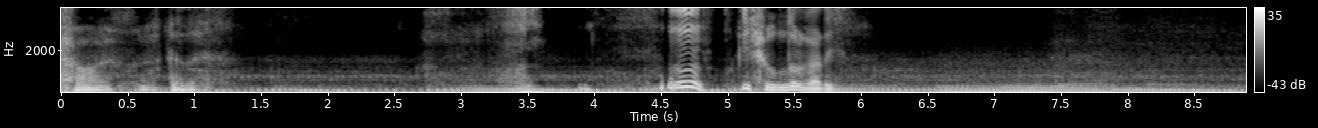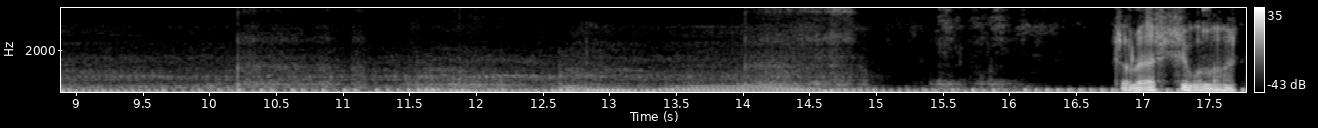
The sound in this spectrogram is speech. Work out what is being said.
ছয় হুম কি সুন্দর গাড়ি। চলে আসছি মনে হয়।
